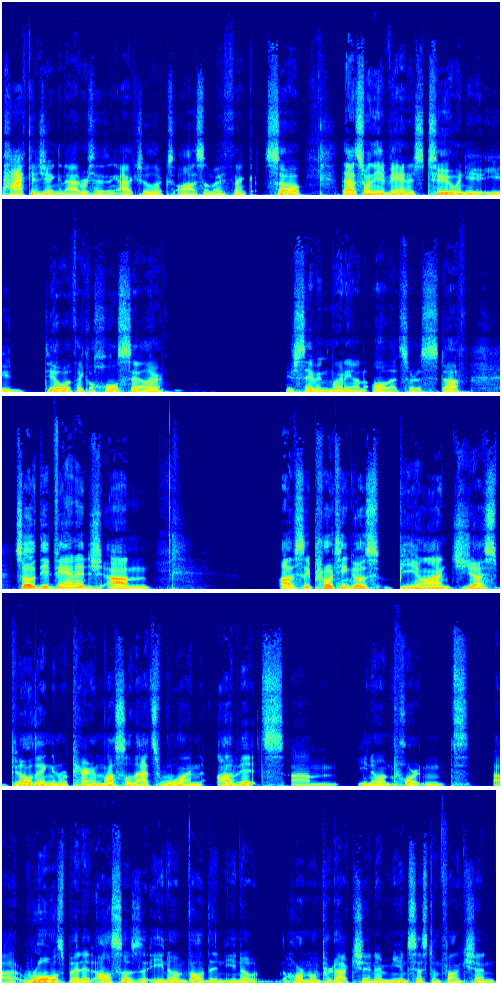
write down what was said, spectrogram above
packaging and advertising actually looks awesome. I think so. That's one of the advantage too when you you deal with like a wholesaler. You're saving money on all that sort of stuff. So the advantage, um, obviously, protein goes beyond just building and repairing muscle. That's one of its, um, you know, important uh, roles, but it also is, you know, involved in, you know, hormone production, immune system function,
